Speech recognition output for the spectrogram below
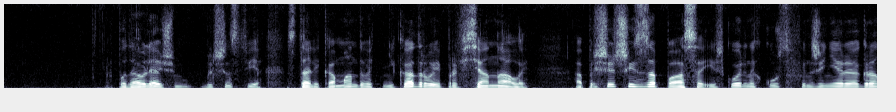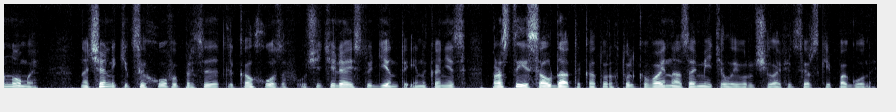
в подавляющем большинстве стали командовать не кадровые профессионалы, а пришедшие из запаса и ускоренных курсов инженеры и агрономы, начальники цехов и председатели колхозов, учителя и студенты, и, наконец, простые солдаты, которых только война заметила и вручила офицерские погоны.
